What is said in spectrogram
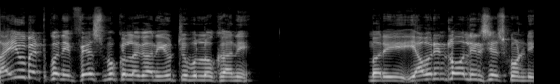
లైవ్ పెట్టుకొని ఫేస్బుక్లో కానీ యూట్యూబ్లో కానీ మరి ఎవరింట్లో వాళ్ళు ఇరిచేసుకోండి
